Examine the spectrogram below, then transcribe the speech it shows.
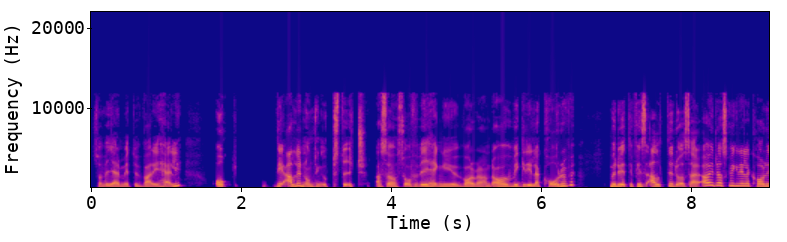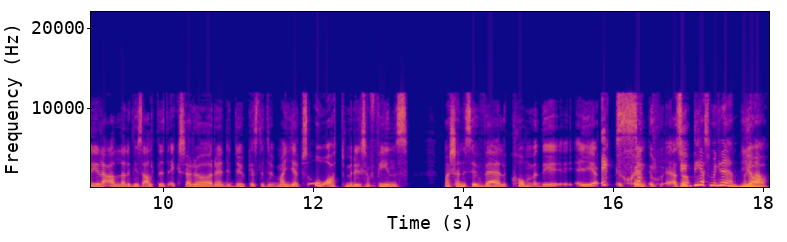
som vi är med typ varje helg. Och det är aldrig någonting uppstyrt, alltså så, för vi hänger ju var och varannan dag och vi grillar korv. Men du vet, det finns alltid då så här, ah, idag ska vi grilla korv, det gillar alla, det finns alltid lite extra röre, det dukas lite, man hjälps åt, men det liksom finns, man känner sig välkommen. Det är, Exakt! alltså, det är det som är grejen, Ja, Melina.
